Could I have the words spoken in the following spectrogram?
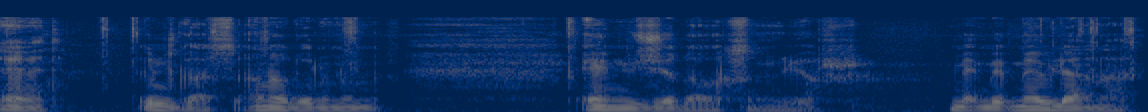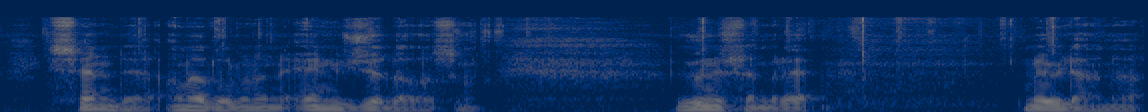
Evet. Ilgaz, Anadolu'nun en yüce dağısın diyor. Me- Me- Mevlana, sen de Anadolu'nun en yüce dağısın. Yunus Emre, Mevlana,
